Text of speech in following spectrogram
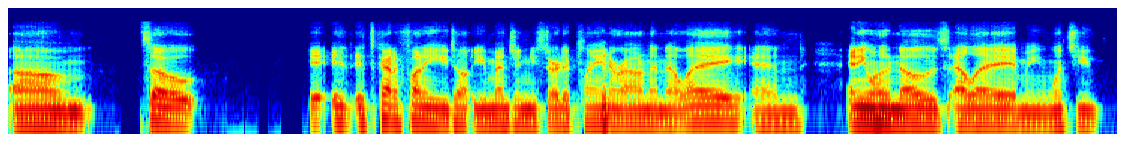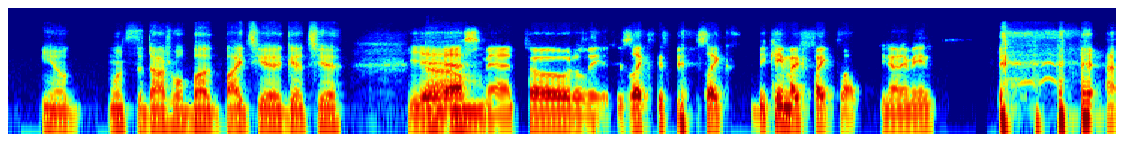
Um, so it, it, it's kind of funny you told you mentioned you started playing around in LA, and anyone who knows LA, I mean, once you you know once the dodgeball bug bites you, it gets you. Yes, um, man, totally. It's like it's like became my fight club. You know what I mean? I,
